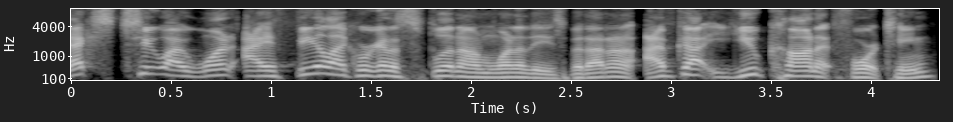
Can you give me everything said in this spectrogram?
Next two, I want. I feel like we're going to split on one of these, but I don't know. I've got UConn at 14.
